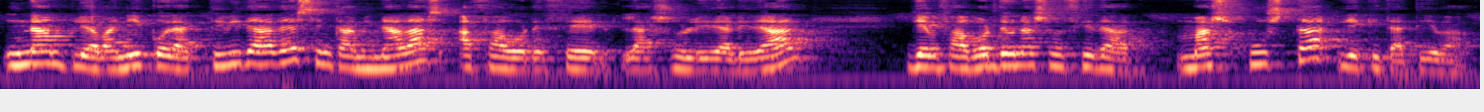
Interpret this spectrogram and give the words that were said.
un amplio abanico de actividades encaminadas a favorecer la solidaridad y en favor de una sociedad más justa y equitativa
